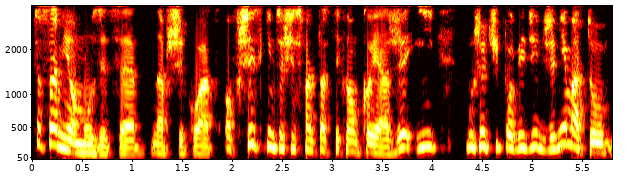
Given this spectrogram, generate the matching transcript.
Czasami o muzyce na przykład, o wszystkim, co się z fantastyką kojarzy i muszę ci powiedzieć, że nie ma tu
